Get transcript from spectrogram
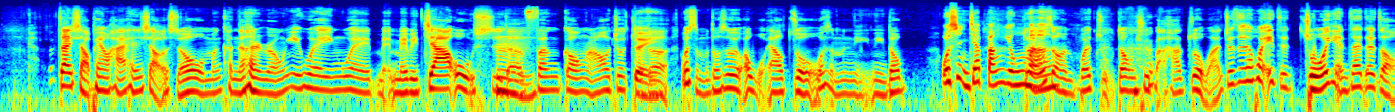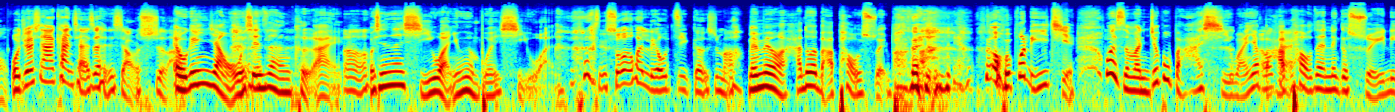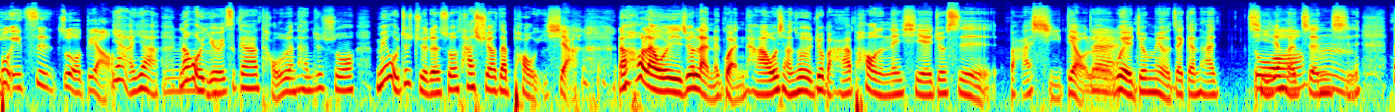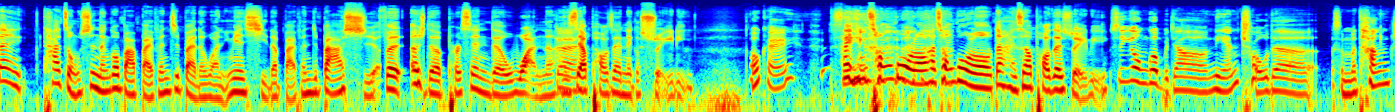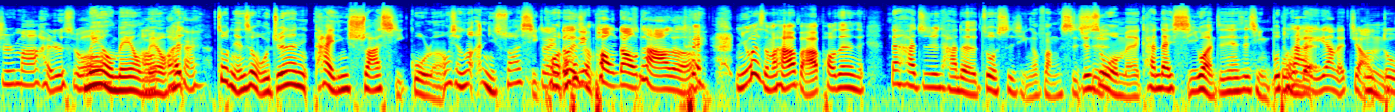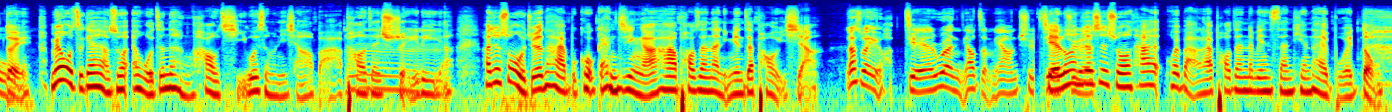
在小朋友还很小的时候，我们可能很容易会因为 maybe 家务事的分工，嗯、然后就觉得为什么都是我要做，为什么你你都。我是你家帮佣吗？为什么你不会主动去把它做完？就是会一直着眼在这种，我觉得现在看起来是很小的事了。哎、欸，我跟你讲，我先生很可爱。嗯，我先生洗碗永远不会洗完。你说会留几个是吗？没没有，他都会把它泡水泡在里面。我不理解为什么你就不把它洗完，要把它泡在那个水里，不一次做掉。呀呀，然后我有一次跟他讨论，他就说没有，我就觉得说他需要再泡一下。然后后来我也就懒得管他，我想说我就把他泡的那些就是把它洗掉了，我也就没有再跟他。起任何争执，嗯、但他总是能够把百分之百的碗里面洗的百分之八十分二十的 percent 的碗呢，还是要泡在那个水里。OK。他已经冲过了，他冲过了，但还是要泡在水里。是用过比较粘稠的什么汤汁吗？还是说没有没有没有？他重点是，我觉得他已经刷洗过了。我想说，啊，你刷洗过都已经碰到它了，对，你为什么还要把它泡在那里？但他就是他的做事情的方式，就是我们看待洗碗这件事情不同的一样的角度。对，没有，我只跟他讲说，哎，我真的很好奇，为什么你想要把它泡在水里啊？他就说，我觉得它还不够干净啊，他要泡在那里面再泡一下。那所以结论要怎么样去？结论就是说，他会把它泡在那边三天，他也不会动，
